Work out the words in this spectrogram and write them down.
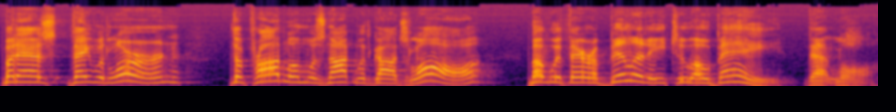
But as they would learn, the problem was not with God's law, but with their ability to obey that law.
